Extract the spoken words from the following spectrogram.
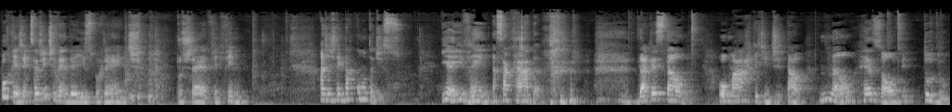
Porque, gente, se a gente vender isso pro cliente, pro chefe, enfim, a gente tem que dar conta disso. E aí vem a sacada da questão. O marketing digital não resolve tudo.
